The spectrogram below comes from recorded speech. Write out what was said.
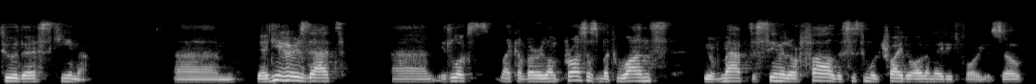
to the schema. Um, the idea here is that um, it looks like a very long process, but once you've mapped a similar file, the system will try to automate it for you. So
